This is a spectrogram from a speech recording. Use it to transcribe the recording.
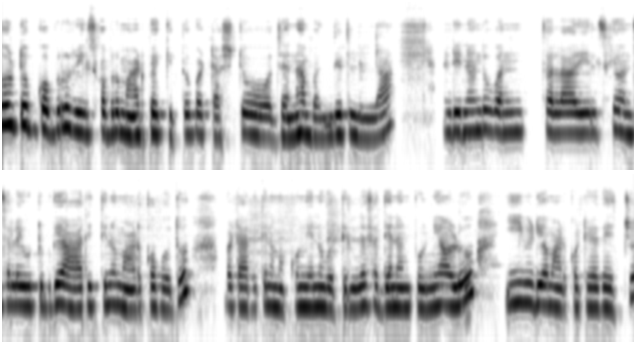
ಯೂಟ್ಯೂಬ್ಗೊಬ್ಬರು ರೀಲ್ಸ್ಗೊಬ್ಬರು ಮಾಡಬೇಕಿತ್ತು ಬಟ್ ಅಷ್ಟು ಜನ ಬಂದಿರಲಿಲ್ಲ. ಆ್ಯಂಡ್ ಇನ್ನೊಂದು ಒಂದು ಸಲ ರೀಲ್ಸ್ಗೆ ಒಂದು ಸಲ ಯೂಟ್ಯೂಬ್ಗೆ ಆ ರೀತಿನೂ ಮಾಡ್ಕೋಬೋದು. ಬಟ್ ಆ ರೀತಿ ನಮ್ಮ ಅಕ್ಕಂಗೇನು ಗೊತ್ತಿರಲಿಲ್ಲ. ಸದ್ಯ ನನ್ನ ಪುಣ್ಯ ಅವಳು ಈ ವಿಡಿಯೋ ಮಾಡಿಕೊಟ್ಟಿರೋದು ಹೆಚ್ಚು.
